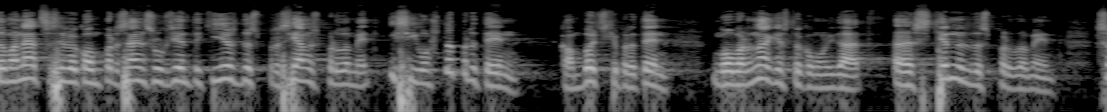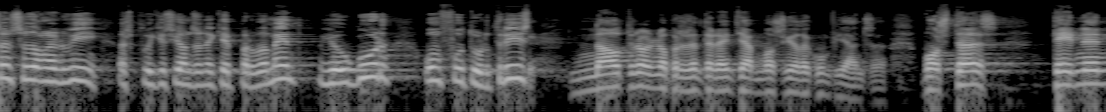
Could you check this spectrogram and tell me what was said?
demanat la seva compareixença urgent aquí és despreciar en el Parlament. I si vostè pretén, com veig que pretén, governar aquesta comunitat a esquenes del Parlament, sense donar-li explicacions en aquest Parlament, i augur un futur trist. Nosaltres no presentarem cap moció de confiança. Vostès tenen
